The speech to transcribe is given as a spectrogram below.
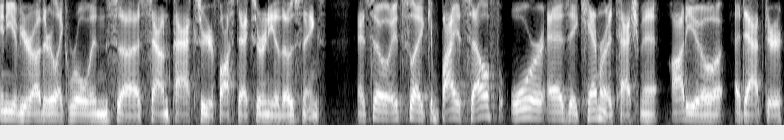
any of your other like Roland's uh, sound packs or your Fostex or any of those things. And so it's like by itself or as a camera attachment audio adapter.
